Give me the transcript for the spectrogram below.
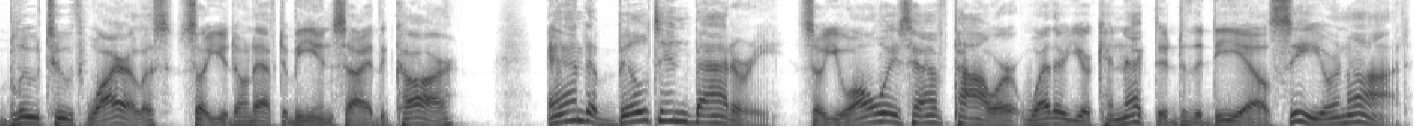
Bluetooth wireless so you don't have to be inside the car, and a built-in battery so you always have power whether you're connected to the DLC or not.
